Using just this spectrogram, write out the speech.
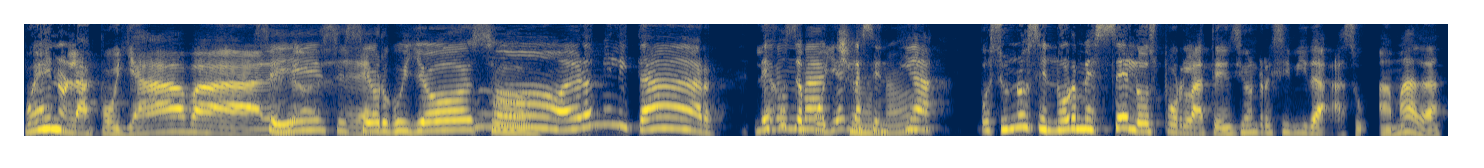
bueno, la apoyaba. Sí, sí, sí, orgulloso. No, era militar. Lejos de apoyarla, sentía pues unos enormes celos por la atención recibida a su amada.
